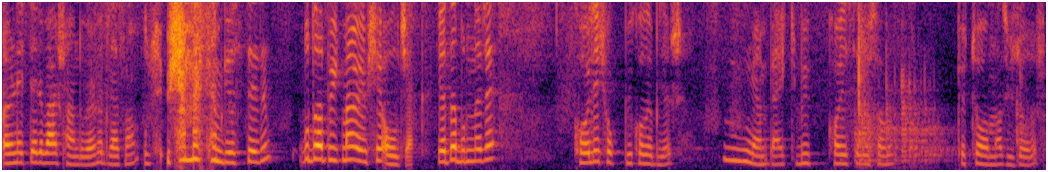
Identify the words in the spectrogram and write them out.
Örnekleri var şu an duvarında. Birazdan üşenmezsem gösteririm. Bu da büyük ihtimalle bir şey olacak. Ya da bunları kolye çok büyük olabilir. Bilmiyorum belki büyük kolye seviyorsanız kötü olmaz, güzel olur.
